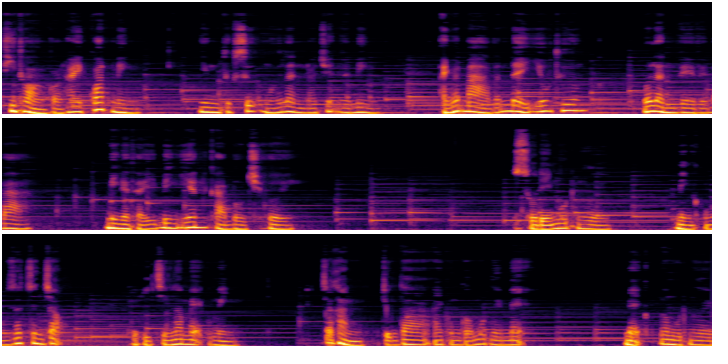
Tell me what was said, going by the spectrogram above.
Thi thoảng còn hay quát mình, nhưng thực sự mỗi lần nói chuyện với mình, ánh mắt bà vẫn đầy yêu thương. Mỗi lần về với bà, mình đã thấy bình yên cả bầu trời. Số đến một người, mình cũng rất trân trọng, bởi vì chính là mẹ của mình. Chắc hẳn chúng ta ai cũng có một người mẹ Mẹ cũng là một người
